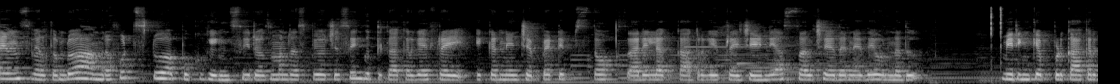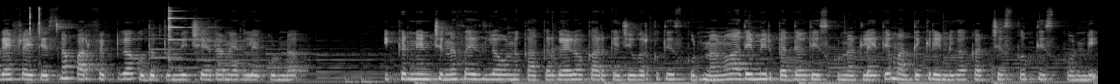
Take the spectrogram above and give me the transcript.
Friends welcome to Andhra foods to Appu cookings ఈరోజు మన రెసిపీ వచ్చేసి గుత్తి కాకరకాయ ఫ్రై. ఇక్కడ నేను చెప్పే టిప్స్తో ఒకసారి ఇలా కాకరకాయ ఫ్రై చేయండి. అస్సలు చేదనేదే ఉండదు. మీరు ఇంకెప్పుడు కాకరకాయ ఫ్రై చేసినా పర్ఫెక్ట్గా కుదురుతుంది చేదనేది లేకుండా. ఇక్కడ నేను చిన్న సైజులో ఉన్న కాకరకాయలు ఒక అర కేజీ వరకు తీసుకుంటున్నాను. అదే మీరు పెద్దవి తీసుకున్నట్లయితే మధ్యకి రెండుగా కట్ చేసుకొని తీసుకోండి.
